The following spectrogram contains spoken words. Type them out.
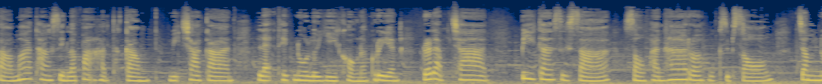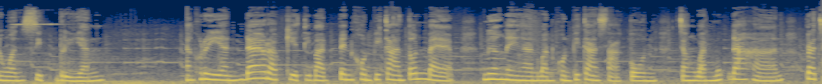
สามารถทางศิลปะหัตถกรรม วิชาการ และเทคโนโลยีของนักเรียน ระดับชาติ ปีการศึกษา 2562 จำนวน 10 เหรียญนักเรียนได้รับเกียรติบัตรเป็นคนพิการต้นแบบ เนื่องในงานวันคนพิการสากล จังหวัดมุกดาหาร ประจ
